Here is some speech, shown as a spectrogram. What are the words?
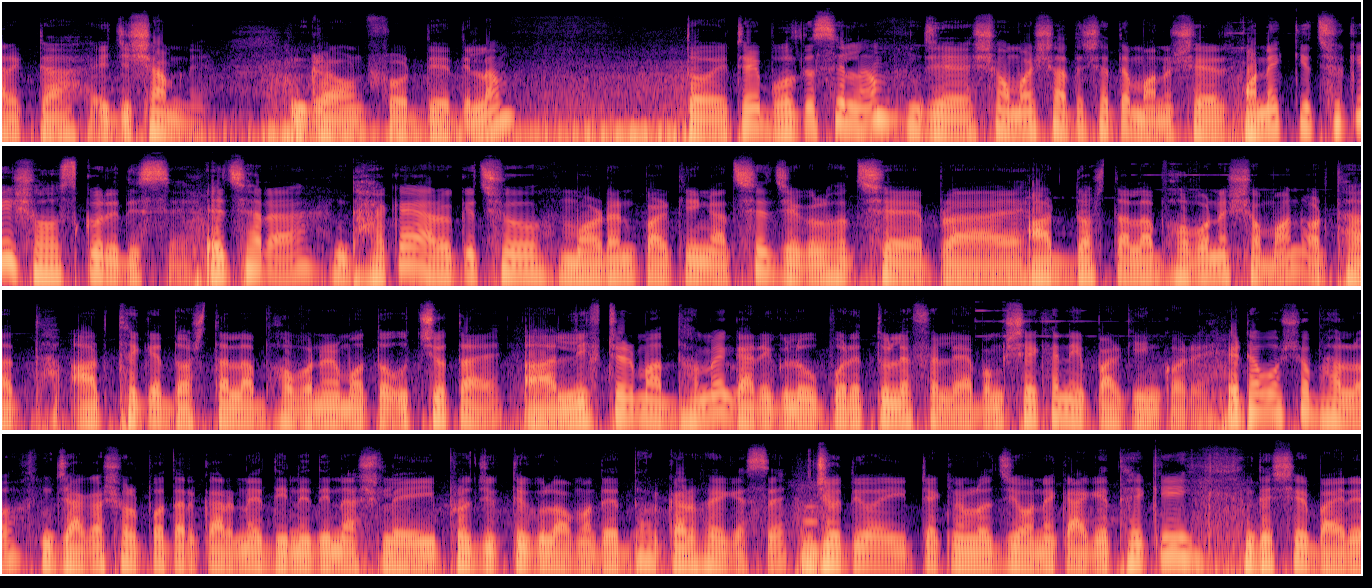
আরেকটা এই যে সামনে। গ্রাউন্ড ফ্লোর দিয়ে দিলাম। তো এটাই বলতেছিলাম যে সময়ের সাথে সাথে মানুষের অনেক কিছুকেই সহজ করে দিচ্ছে। এছাড়া ঢাকায় আরও কিছু মডার্ন পার্কিং আছে, যেগুলো হচ্ছে প্রায় আট দশতলা ভবনের সমান, অর্থাৎ আট থেকে দশতলা ভবনের মতো উচ্চতায় লিফটের মাধ্যমে গাড়িগুলো উপরে তুলে ফেলে এবং সেখানেই পার্কিং করে। এটা অবশ্য ভালো, জায়গা স্বল্পতার কারণে দিনে দিন আসলে এই প্রযুক্তিগুলো আমাদের দরকার হয়ে গেছে। যদিও এই টেকনোলজি অনেক আগে থেকেই দেশের বাইরে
